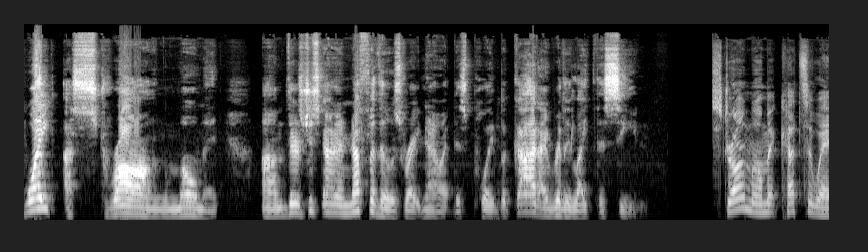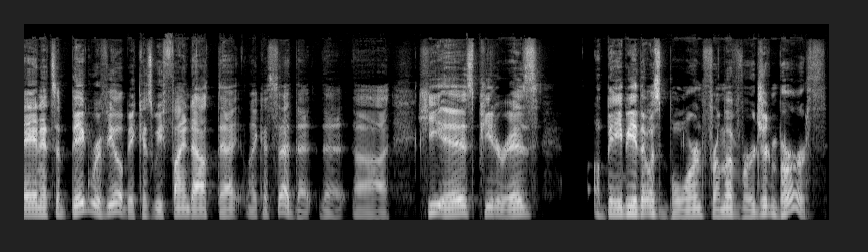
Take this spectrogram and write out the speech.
quite a strong moment. Um, there's just not enough of those right now at this point but god i really like this scene. Strong moment cuts away and it's a big reveal because we find out that like i said that that uh, he is peter is a baby that was born from a virgin birth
